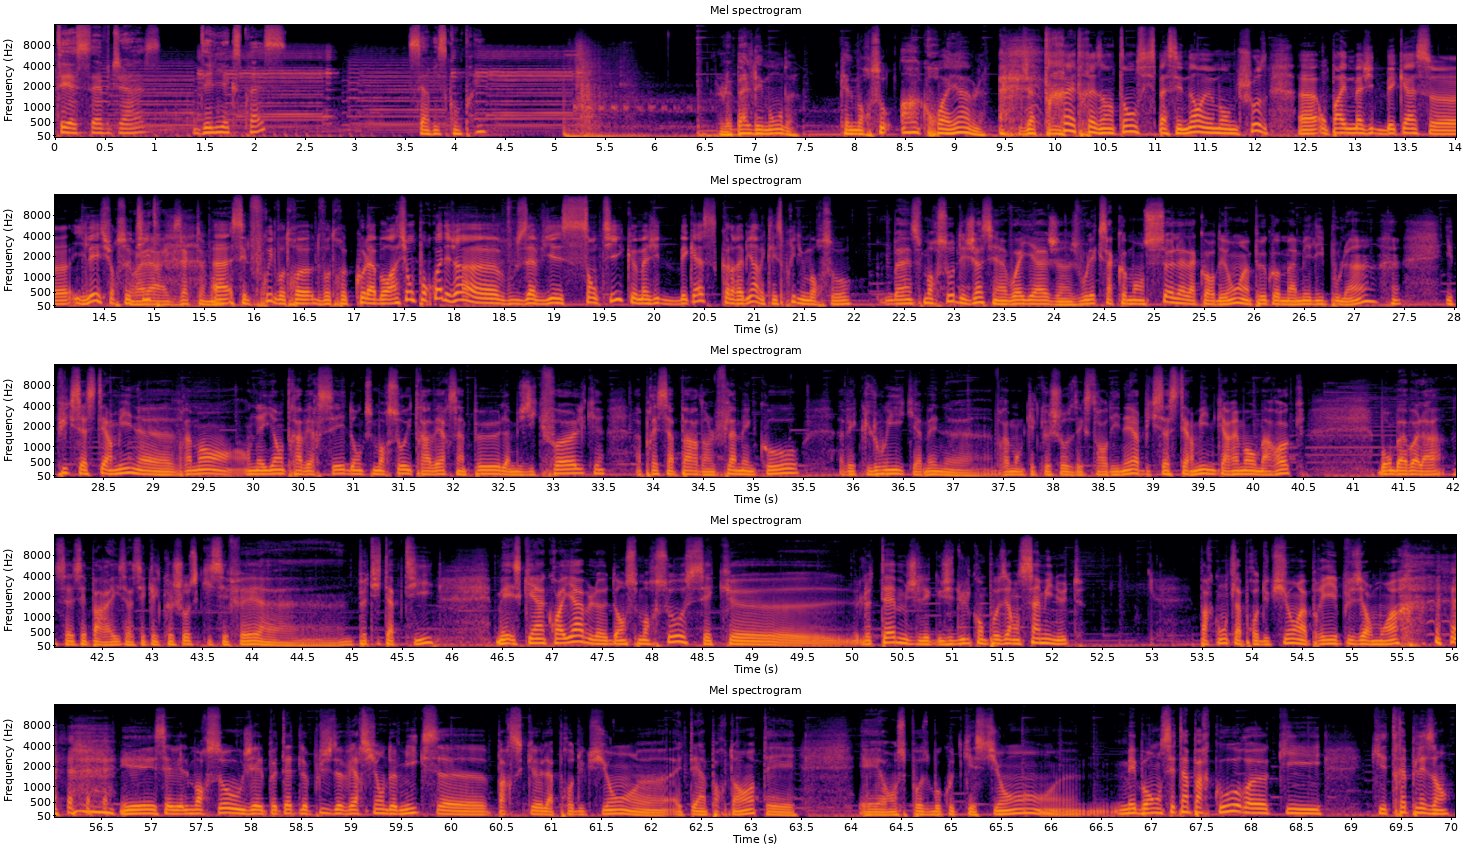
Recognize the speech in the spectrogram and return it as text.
TSF Jazz, Daily Express, service compris. Le bal des mondes. Quel morceau incroyable Déjà très très intense, il se passe énormément de choses. Euh, on parlait de Magie de Bécasse, euh, il est sur ce Voilà, titre. exactement. Euh, c'est le fruit de votre, de votre collaboration. Pourquoi déjà euh, vous aviez senti que Magie de Bécasse collerait bien avec l'esprit du morceau? Ben, ce morceau, déjà, c'est un voyage. Je voulais que ça commence seul à l'accordéon, un peu comme Amélie Poulain, et puis que ça se termine euh, vraiment en ayant traversé. Donc, ce morceau, il traverse un peu la musique folk. Après, ça part dans le flamenco, avec Louis qui amène euh, vraiment quelque chose d'extraordinaire, puis que ça se termine carrément au Maroc. Bon, ben voilà, c'est pareil, ça, c'est quelque chose qui s'est fait euh, petit à petit. Mais ce qui est incroyable dans ce morceau, c'est que le thème, j'ai dû le composer en cinq minutes. Par contre, la production a pris plusieurs mois. Et c'est le morceau où j'ai peut-être le plus de versions de mix euh, parce que la production euh, était importante et, et on se pose beaucoup de questions. Euh, Mais bon, c'est un parcours euh, qui, qui est très plaisant.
